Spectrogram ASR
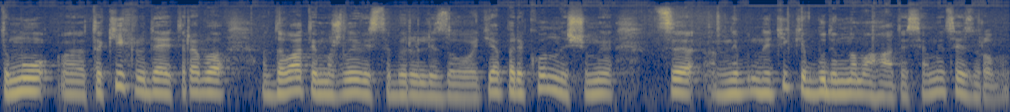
Тому е, таких людей треба давати можливість себе реалізовувати. Я переконаний, що ми це не, тільки будемо намагатися, ми це і зробимо.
